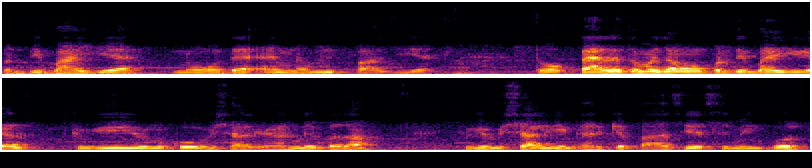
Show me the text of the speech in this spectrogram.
प्रदीप भाई है नोद है एंड नवनीत पाजी है। तो पहले तो मैं जाऊँगा प्रदीप भाई के घर क्योंकि उनको विशाल के घर नहीं पता। क्योंकि विशाल के घर के पास ही है स्विमिंग पूल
